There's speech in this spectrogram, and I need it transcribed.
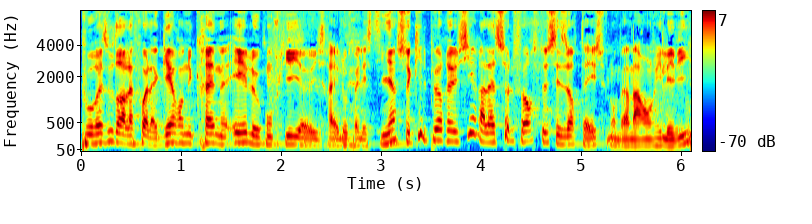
pour résoudre à la fois la guerre en Ukraine et le conflit euh, israélo-palestinien, ce qu'il peut réussir à la seule force de ses orteils, selon Bernard-Henri Lévy.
